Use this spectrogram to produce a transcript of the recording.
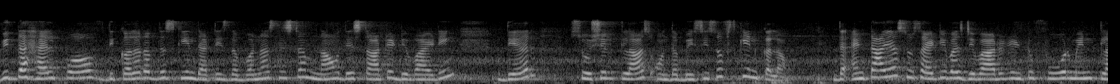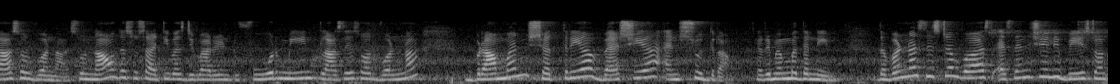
with the help of the color of the skin that is the Varna system now they started dividing their social class on the basis of skin color. The entire society was divided into four main class or varna. So now the society was divided into four main classes or varna brahman kshatriya vaishya and shudra. Remember the name the varna system was essentially based on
